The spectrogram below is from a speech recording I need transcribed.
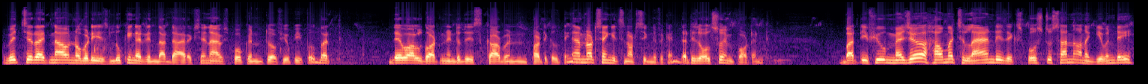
which right now nobody is looking at in that direction, I've spoken to a few people, but they've all gotten into this carbon particle thing. I'm not saying it's not significant, that is also important. But if you measure how much land is exposed to sun on a given day,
